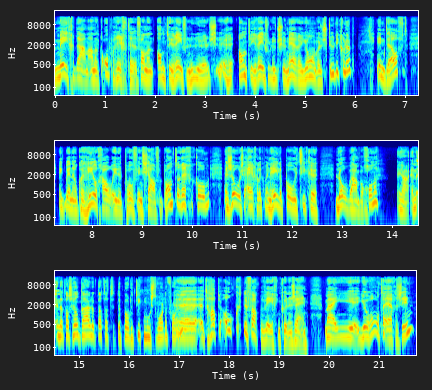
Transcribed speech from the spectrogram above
meegedaan aan het oprichten van een anti-revolutionaire anti jongerenstudieclub in Delft. Ik ben ook heel gauw in het provinciaal verband terechtgekomen. En zo is eigenlijk mijn hele politieke loopbaan begonnen. Ja, en, en het was heel duidelijk dat het de politiek moest worden voor u? Uh, het had ook de vakbeweging kunnen zijn. Maar je, je rolt ergens in.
